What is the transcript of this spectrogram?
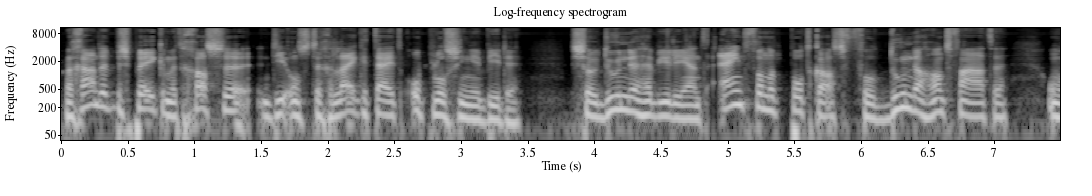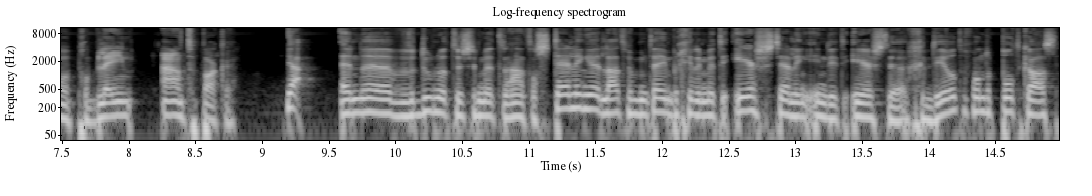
We gaan dit bespreken met gasten die ons tegelijkertijd oplossingen bieden. Zodoende hebben jullie aan het eind van de podcast voldoende handvaten om het probleem aan te pakken. Ja, en uh, we doen dat dus met een aantal stellingen. Laten we meteen beginnen met de eerste stelling in dit eerste gedeelte van de podcast.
